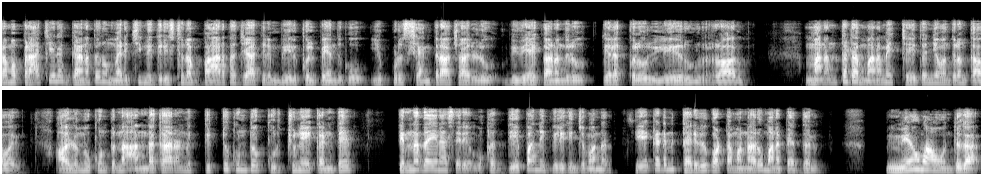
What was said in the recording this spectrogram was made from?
తమ ప్రాచీన ఘనతను మరిచి నిద్రిస్తున్న భారత జాతిని మేలుకొల్పేందుకు ఇప్పుడు శంకరాచార్యులు వివేకానందులు తిలక్కులు లేరు రారు. మనంతటా మనమే చైతన్యవంతులం కావాలి. అలుముకుంటున్న అంధకారాన్ని తిట్టుకుంటూ కూర్చునే కంటే చిన్నదైనా సరే ఒక దీపాన్ని వెలిగించమన్నారు. చీకటిని తరివి కొట్టమన్నారు మన పెద్దలు. మేము మా వంతుగా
